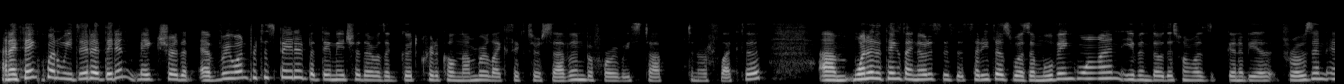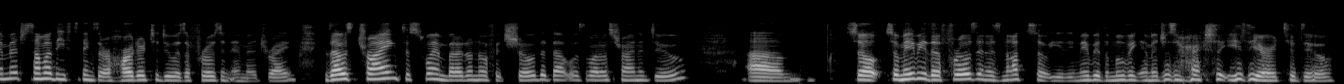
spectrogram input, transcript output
And I think when we did it, they didn't make sure that everyone participated, but they made sure there was a good critical number, like six or seven, before we stopped and reflected. Um, one of the things I noticed is that Sarita's was a moving one, even though this one was going to be a frozen image. Some of these things are harder to do as a frozen image, right? Because I was trying to swim, but I don't know if it showed that that was what I was trying to do. Um, so, so maybe the frozen is not so easy. Maybe the moving images are actually easier to do.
